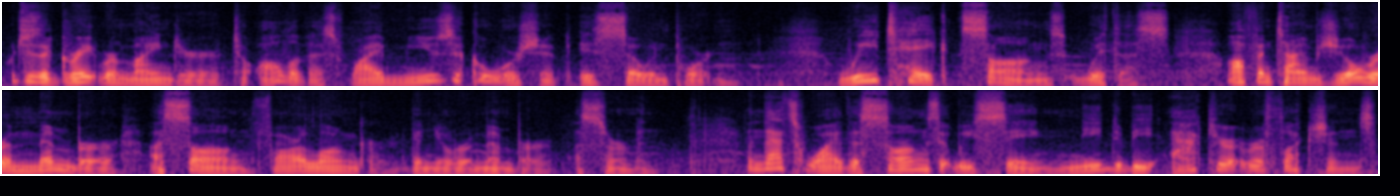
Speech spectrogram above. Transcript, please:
which is a great reminder to all of us why musical worship is so important. We take songs with us. Oftentimes, you'll remember a song far longer than you'll remember a sermon. And that's why the songs that we sing need to be accurate reflections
